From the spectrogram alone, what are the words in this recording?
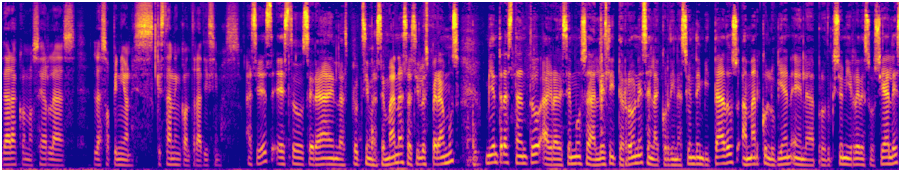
dar a conocer las, las opiniones que están encontradísimas. Así es, esto será en las próximas semanas, así lo esperamos. Mientras tanto, agradecemos a Leslie Terrones en la coordinación de invitados, a Marco Lubián en la producción y redes sociales,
